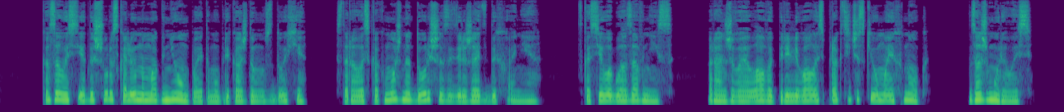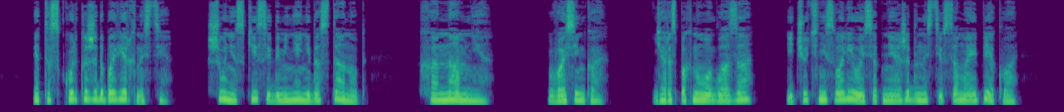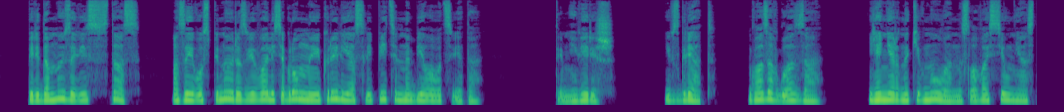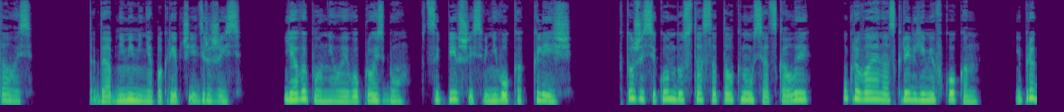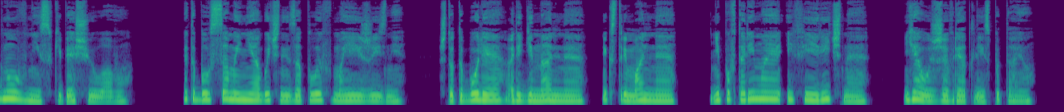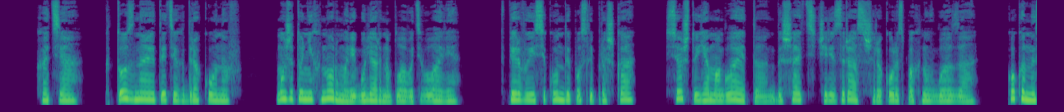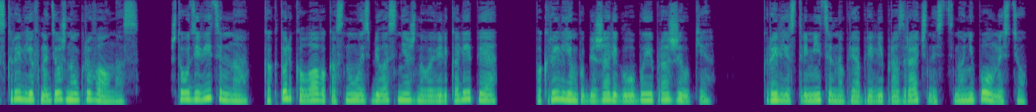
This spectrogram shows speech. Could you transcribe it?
Казалось, я дышу раскаленным огнем, поэтому при каждом вздохе старалась как можно дольше задержать дыхание. Скосила глаза вниз. Оранжевая лава переливалась практически у моих ног. Зажмурилась. Это сколько же до поверхности? Шуня с кисой до меня не достанут. Хана мне. Васенька. Я распахнула глаза и чуть не свалилась от неожиданности в самое пекло. Передо мной завис Стас, а за его спиной развивались огромные крылья ослепительно-белого цвета. «Ты мне веришь?» И взгляд, глаза в глаза. Я нервно кивнула, на слова сил не осталось. Тогда обними меня покрепче и держись. Я выполнила его просьбу, вцепившись в него как клещ. В ту же секунду Стас оттолкнулся от скалы, укрывая нас крыльями в кокон, и прыгнул вниз в кипящую лаву. Это был самый необычный заплыв в моей жизни. Что-то более оригинальное, экстремальное, неповторимое и фееричное я уже вряд ли испытаю. Хотя, кто знает этих драконов? Может, у них норма регулярно плавать в лаве. В первые секунды после прыжка все, что я могла, это дышать через раз, широко распахнув глаза. Кокон из крыльев надежно укрывал нас. Что удивительно, как только лава коснулась белоснежного великолепия, По крыльям побежали голубые прожилки. Крылья стремительно приобрели прозрачность, но не полностью,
